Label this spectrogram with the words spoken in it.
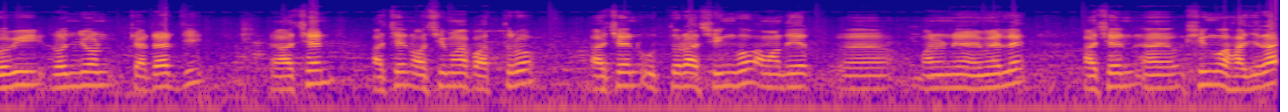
রবি রঞ্জন চ্যাটার্জি আছেন আছেন অসীমা পাত্র আছেন উত্তরা সিংহ আমাদের মাননীয় এমএলএ আছেন সিংহ হাজরা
